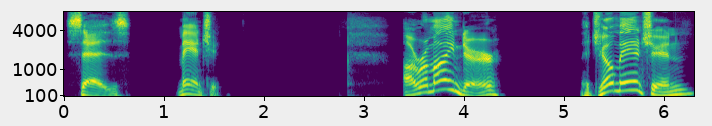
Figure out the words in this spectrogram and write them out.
says Manchin. A reminder that Joe Manchin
